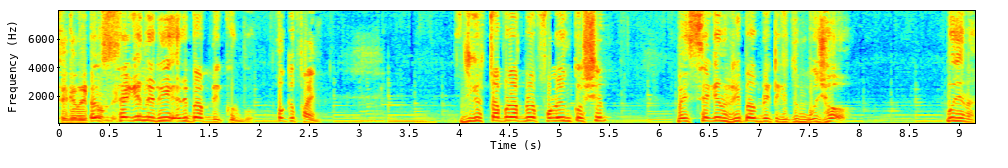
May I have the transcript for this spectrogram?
সেকেন্ড রিপাবলিক করব। ওকে ফাইন জিজ্ঞেস তারপরে আপনার ফলোয়িং কোশ্চেন ভাই সেকেন্ড রিপাবলিকটা কি তুমি বুঝো? বুঝে না।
